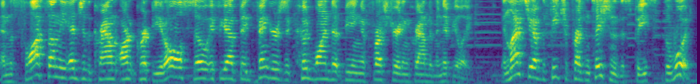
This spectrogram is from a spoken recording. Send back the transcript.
And the slots on the edge of the crown aren't grippy at all, so if you have big fingers, it could wind up being a frustrating crown to manipulate. And last, you have the feature presentation of this piece, the wood.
